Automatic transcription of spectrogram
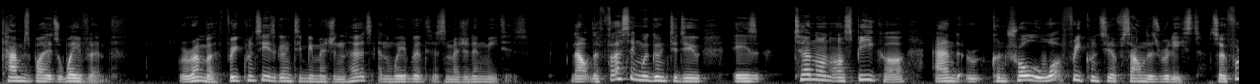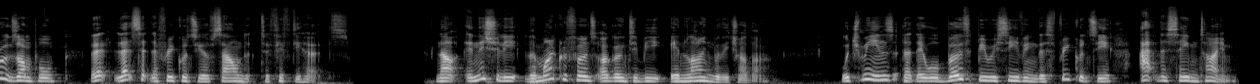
times by its wavelength. Remember, frequency is going to be measured in hertz and wavelength is measured in meters. Now, the first thing we're going to do is turn on our speaker and control what frequency of sound is released. So, for example, let, let's set the frequency of sound to 50 hertz. Now, initially, the microphones are going to be in line with each other, which means that they will both be receiving this frequency at the same time,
